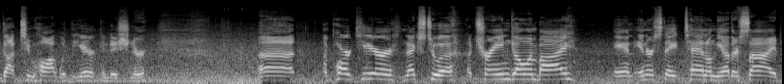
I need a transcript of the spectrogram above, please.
Got too hot with the air conditioner. Uh, I'm parked here next to a, a train going by and Interstate 10 on the other side.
